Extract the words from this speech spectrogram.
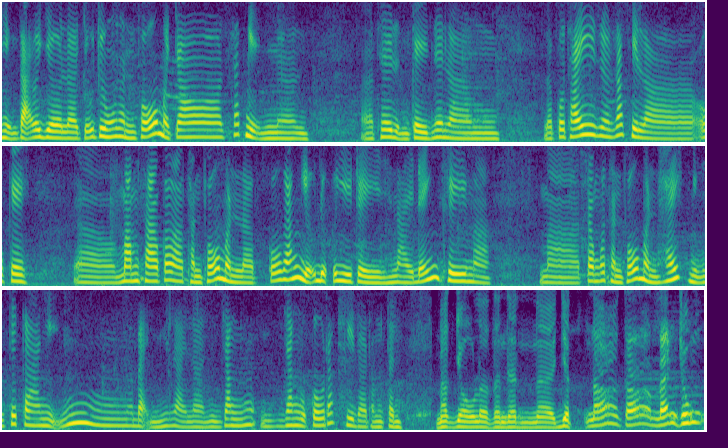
Hiện tại bây giờ là chủ trương của thành phố mà cho xét nghiệm ờ, ờ, theo định kỳ nên là là cô thấy rất là ok. À, mong sao có thành phố mình là cố gắng giữ được cái duy trì này đến khi mà mà trong cái thành phố mình hết những cái ca nhiễm bệnh như này là dân dân của cô rất chi là đồng tình. Mặc dù là tình hình ờ, dịch nó có láng trúng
